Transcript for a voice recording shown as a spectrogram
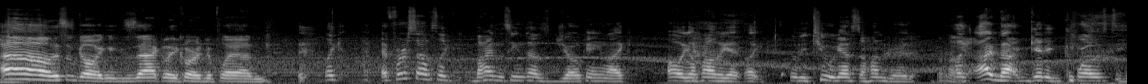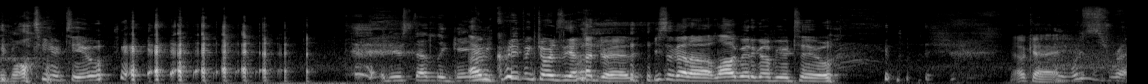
oh, this is going exactly according to plan. Like, at first I was like, behind the scenes I was joking, like, oh, you'll probably get, like, it'll be two against a 100 Uh-huh. Like, I'm not getting close to the goal. Tier two. and you're steadily gaining. I'm creeping towards the 100. You still got a long way to go for your two. okay. What is this? Re-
